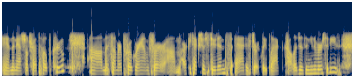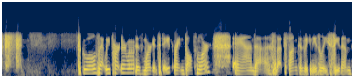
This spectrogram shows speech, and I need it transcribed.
and the National Trust Hope Crew, um, a summer program for um, architecture students at historically black colleges and universities schools that we partner with is Morgan State, right in Baltimore, and uh, so that's fun because we can easily see them,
